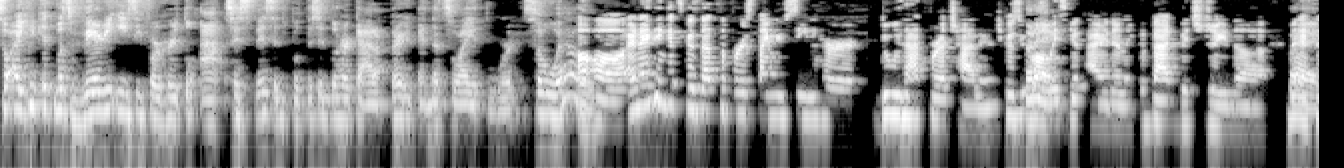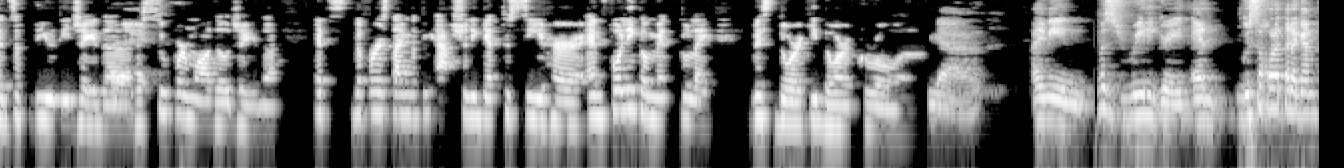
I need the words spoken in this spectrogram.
So I think it was very easy for her to access this and put this into her character, and that's why it worked so well. Uh-uh. And I think it's because that's the first time we've seen her do that for a challenge. Because you Correct. always get either like the bad bitch Jaida, the Correct. essence of beauty Jaida, the supermodel Jaida. It's the first time that we actually get to see her and fully commit to like this dorky dork role. Yeah. I mean, it was really great. And gusto ko na talagang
